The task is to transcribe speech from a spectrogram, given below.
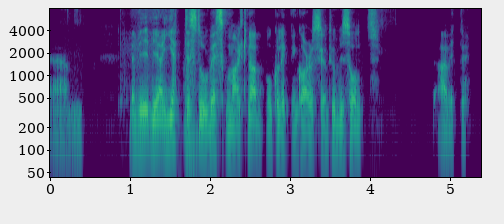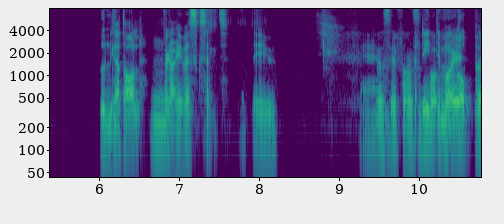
Ehm, men vi, vi har en jättestor väskmarknad på Collecting Cars. Jag tror vi sålt, jag vet inte, hundratal Mm. Ferrari-väskset. Det är ju... ehm, Jag ser fanns, Det är inte vad, min kopp, eh,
